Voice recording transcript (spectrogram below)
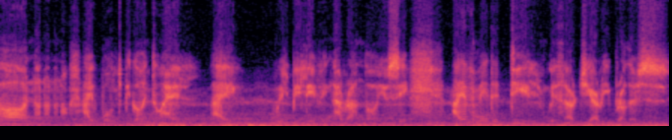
Oh, no, no, no, no. I won't be going to hell. I will be leaving Arando, you see. I have made a deal with our GRE brothers,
